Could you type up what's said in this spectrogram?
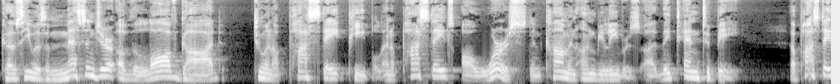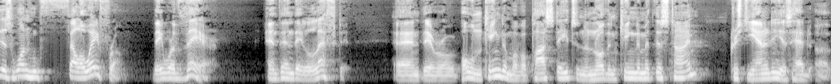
because he was a messenger of the law of God to an apostate people. And apostates are worse than common unbelievers. Uh, they tend to be. The apostate is one who fell away from. They were there and then they left it. And there were a whole kingdom of apostates in the northern kingdom at this time. Christianity has had uh,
